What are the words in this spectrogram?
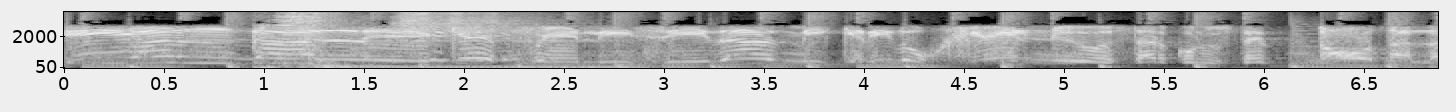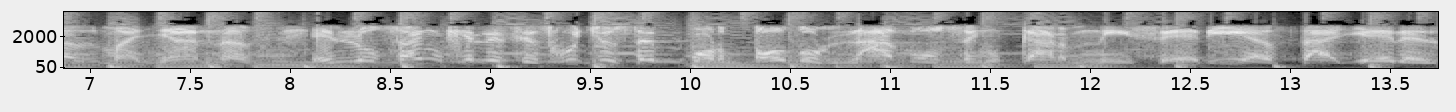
Y ándale, qué felicidad, mi querido genio, estar con usted todas las mañanas. En Los Ángeles se usted por todos lados, en carnicerías, talleres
